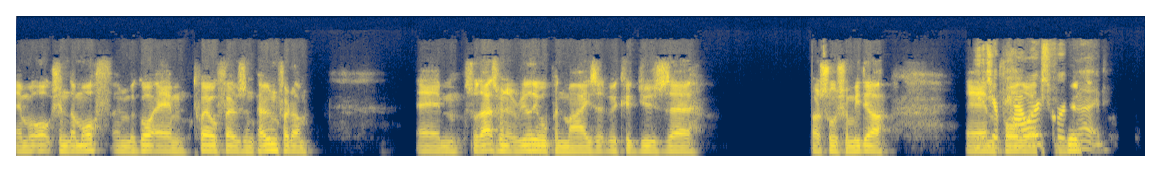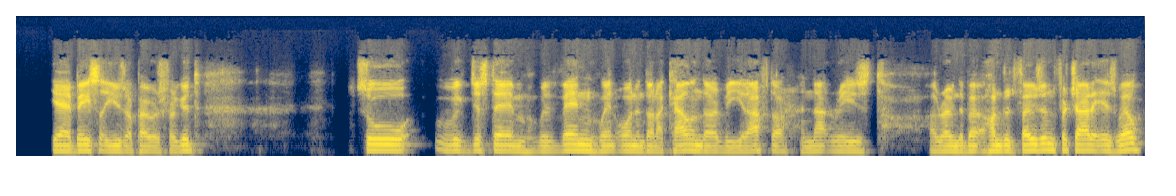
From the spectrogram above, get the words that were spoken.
and we auctioned them off, and we got um, twelve thousand pound for them. Um, so that's when it really opened my eyes that we could use uh, our social media. Um, use your powers for good. good. Yeah, basically use our powers for good. So we just um, we then went on and done a calendar the year after, and that raised around about hundred thousand for charity as well.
